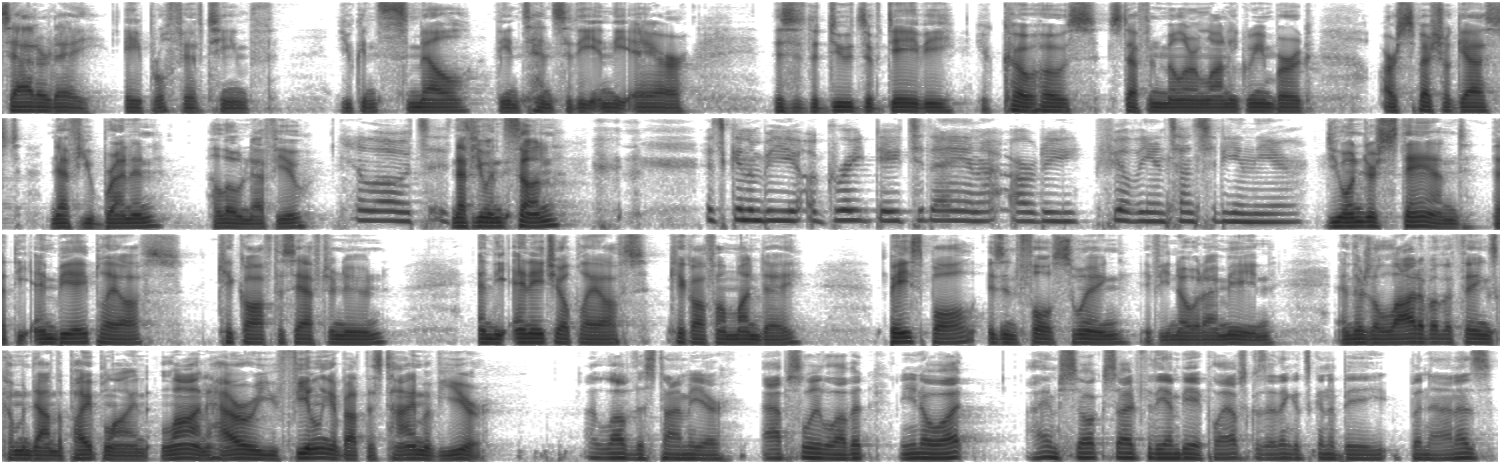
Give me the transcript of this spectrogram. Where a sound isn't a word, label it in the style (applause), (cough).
Saturday, April 15th. You can smell the intensity in the air. This is the Dudes of Davie, your co hosts, Stefan Miller and Lonny Greenberg. Our special guest, Nephew Brennan. Hello, nephew. Hello, it's, it's Nephew and son. (laughs) It's gonna be a great day today, and I already feel the intensity in the air. Do you understand that the NBA playoffs kick off this afternoon and the NHL playoffs kick off on Monday? Baseball is in full swing, if you know what I mean. And there's a lot of other things coming down the pipeline. Lon, how are you feeling about this time of year? I love this time of year. Absolutely love it. And you know what? I am so excited for the NBA playoffs because I think it's going to be bananas.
